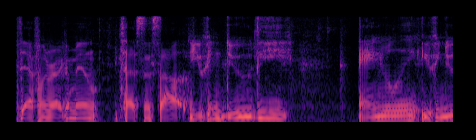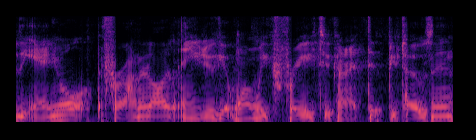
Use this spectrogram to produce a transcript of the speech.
definitely recommend testing this out. You can do the annually you can do the annual for a hundred dollars and you do get one week free to kind of dip your toes in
